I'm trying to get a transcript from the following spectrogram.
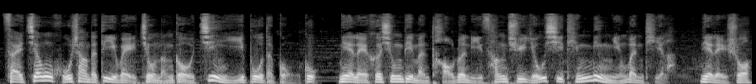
在江湖上的地位就能够进一步的巩固。”聂磊和兄弟们讨论李沧区游戏厅命名问题了。聂磊说：“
